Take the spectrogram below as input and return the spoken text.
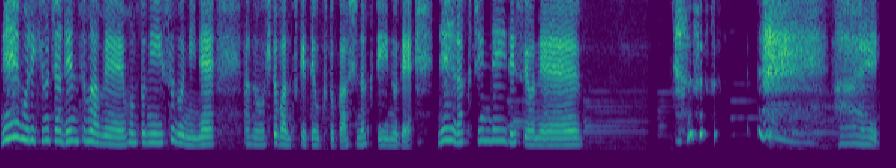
ねえ、森キムちゃん、レンズ豆、本当にすぐにね、あの、一晩つけておくとかしなくていいので、ねえ、楽ちんでいいですよね。はい。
